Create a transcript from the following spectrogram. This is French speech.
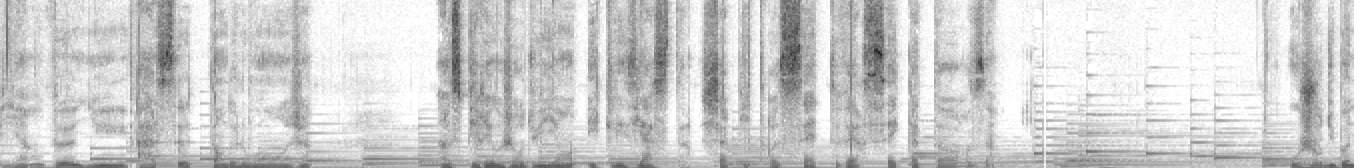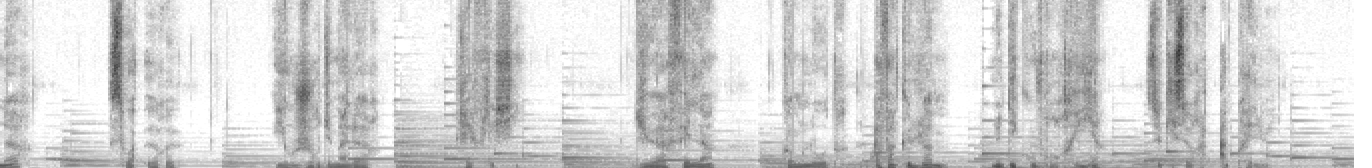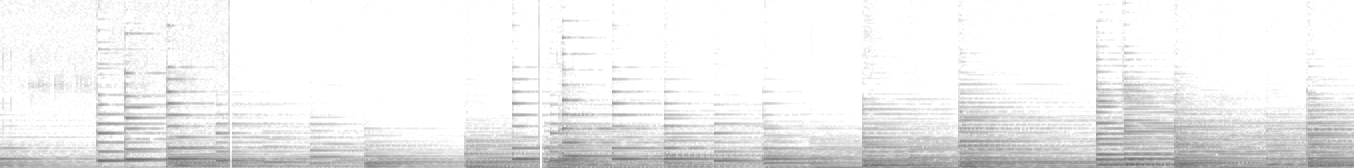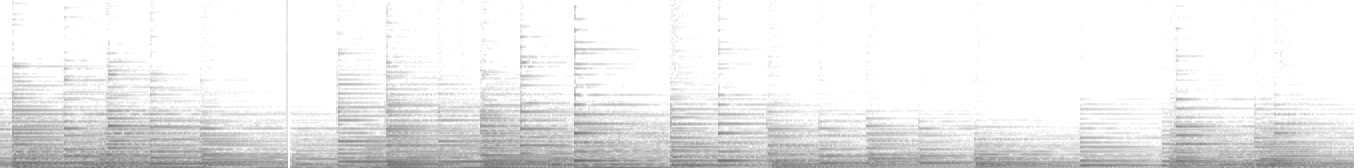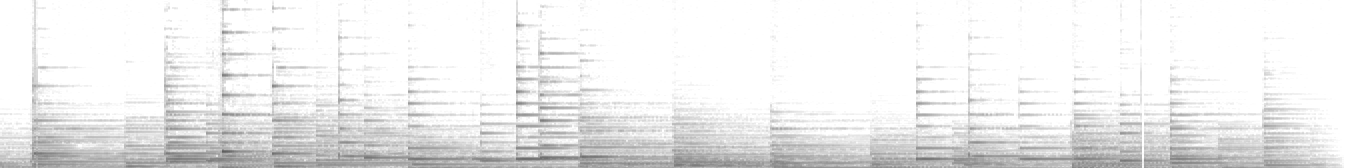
Bienvenue à ce temps de louange. Inspiré aujourd'hui en Ecclésiaste chapitre 7 verset 14. Au jour du bonheur, sois heureux, et au jour du malheur, réfléchis. Dieu a fait l'un comme l'autre afin que l'homme ne découvre en rien ce qui sera après lui.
